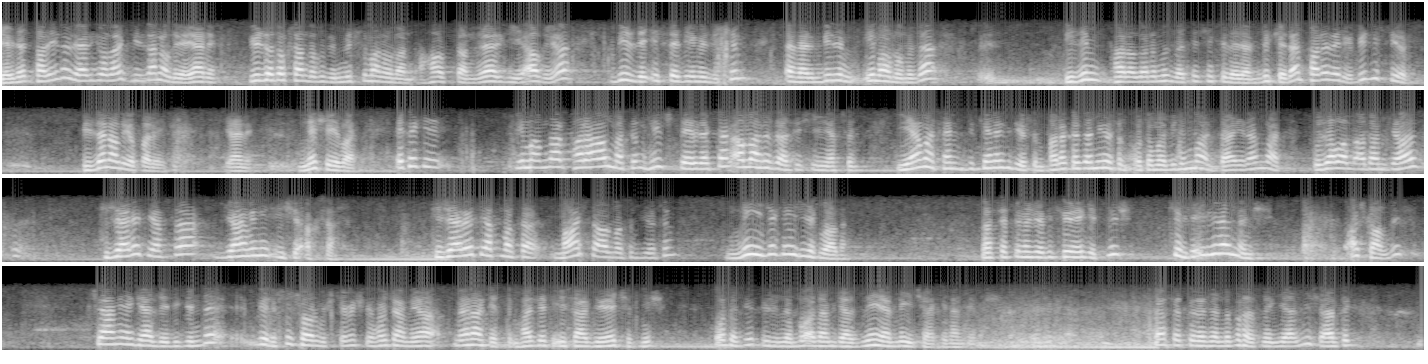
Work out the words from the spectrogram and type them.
Devlet parayı da vergi olarak bizden alıyor. Yani %99'u Müslüman olan halktan vergiyi alıyor. Biz de istediğimiz için efendim bizim imamımıza bizim paralarımızla teşekkür eden bütçeden para veriyor. Biz istiyoruz. Bizden alıyor parayı. Yani ne şey var. E peki imamlar para almasın hiç devletten Allah rızası için yapsın. İyi ama sen dükkana gidiyorsun, para kazanıyorsun, otomobilin var, dairen var. Bu zavallı adamcağız ticaret yapsa caminin işi aksar. Ticaret yapmasa, maaş da alması diyorsun. Ne yiyecek, ne içecek bu adam? Nasrettin Hoca bir köye gitmiş, kimse ilgilenmemiş. Aç kalmış. Camiye geldiği günde birisi sormuş, demiş ki hocam ya merak ettim, Hazreti İsa göğe çıkmış. O da gökyüzünde bu adamcağız ne yer ne içer filan demiş. Nasrettin Hoca'nın da burasına gelmiş artık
